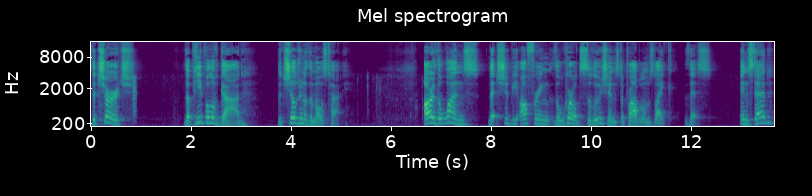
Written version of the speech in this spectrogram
the church, the people of God, the children of the Most High, are the ones that should be offering the world solutions to problems like this. Instead,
